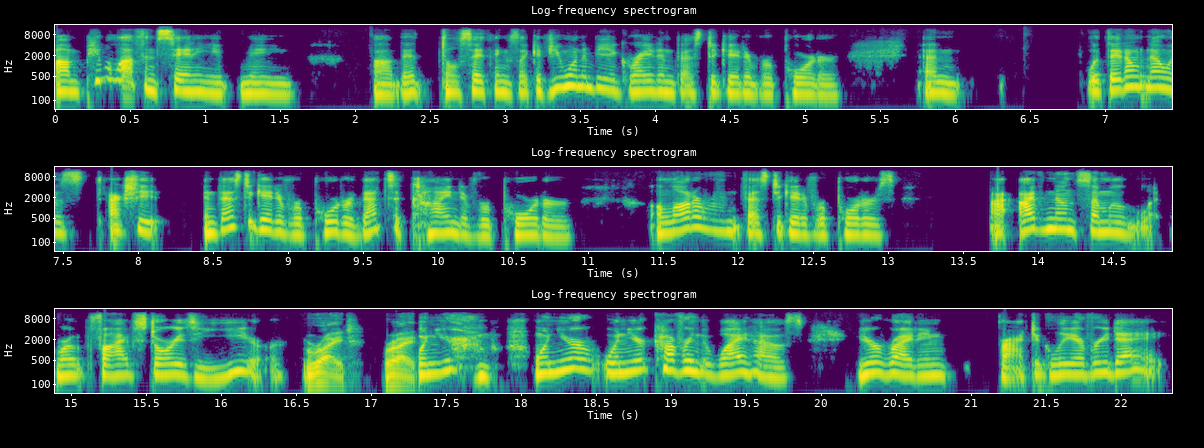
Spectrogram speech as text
Um, people often say to me, uh, they, they'll say things like, if you want to be a great investigative reporter, and what they don't know is actually investigative reporter, that's a kind of reporter. A lot of investigative reporters I, have known some who wrote five stories a year. Right, right. When you're when you're when you're covering the White House, you're writing practically every day.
